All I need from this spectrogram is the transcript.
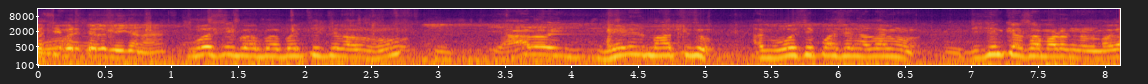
ಓಸಿ ಬರ್ತಿರೋದು ನಿಜನಾ? ಓಸಿ ಬರ್ತಿದ್ದಿಲ್ಲ ಅವನು. ಯಾರೋ ಹೇಳಿದ ಮಾತಿದು. ಅದು ಓಸಿ ಪಾಸೇನ ಅಲ್ಲ ಅವನು ಡಿಜಿನ್ ಕೆಲಸ ಮಾಡೋದು ನನ್ನ ಮಗ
